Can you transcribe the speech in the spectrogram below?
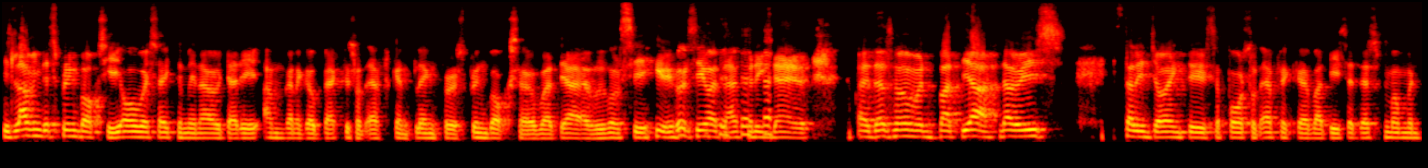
he's loving the Springboks. He always say to me now, Daddy, I'm gonna go back to South Africa and playing for a Springbok. So, but yeah, we will see. We will see what's happening there at this moment. But yeah, no, he's still enjoying to support South Africa. But he's at this moment,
